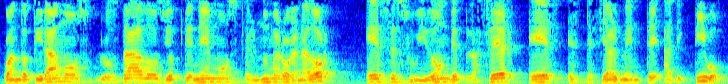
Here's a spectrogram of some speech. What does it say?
Cuando tiramos los dados y obtenemos el número ganador, ese subidón de placer es especialmente adictivo.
